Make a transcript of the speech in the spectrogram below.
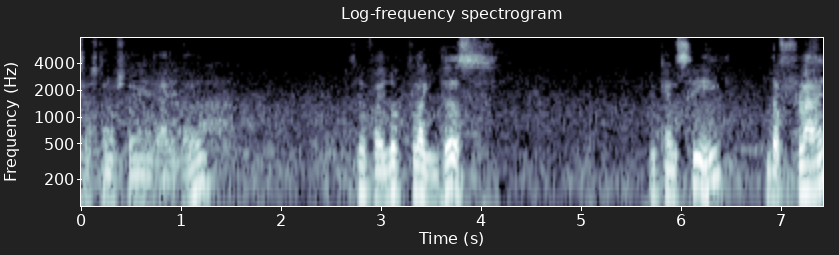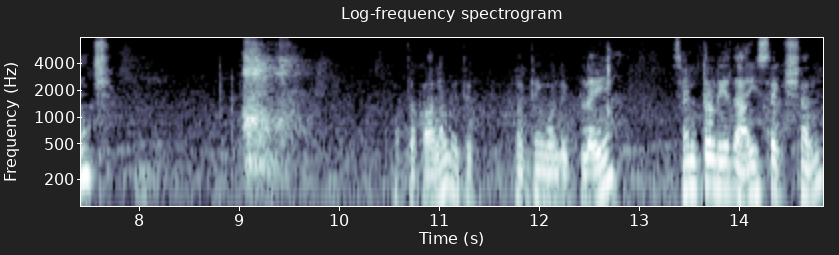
just I'm showing the eye so if I look like this you can see the flange of the column. With nothing only plane. Centrally the eye section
